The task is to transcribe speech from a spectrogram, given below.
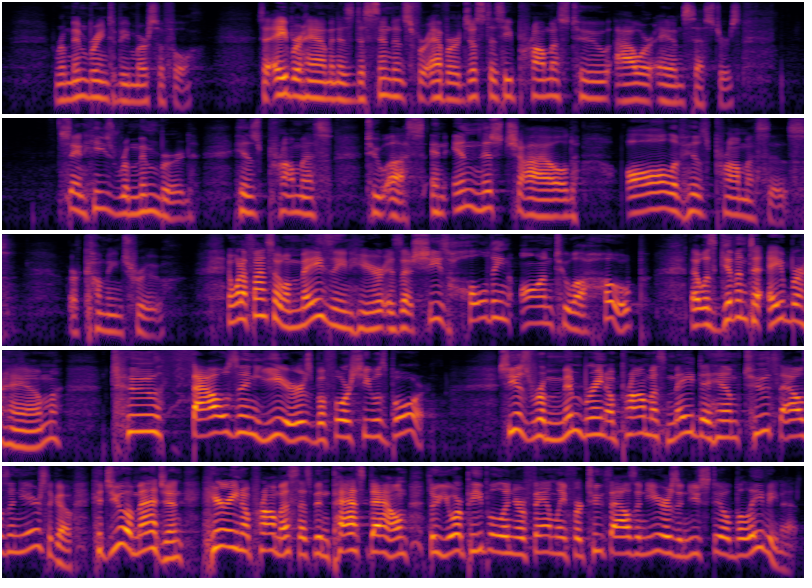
remembering to be merciful to Abraham and his descendants forever, just as he promised to our ancestors. Saying he's remembered his promise to us. And in this child, all of his promises are coming true. And what I find so amazing here is that she's holding on to a hope that was given to Abraham 2,000 years before she was born. She is remembering a promise made to him 2,000 years ago. Could you imagine hearing a promise that's been passed down through your people and your family for 2,000 years and you still believing it?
